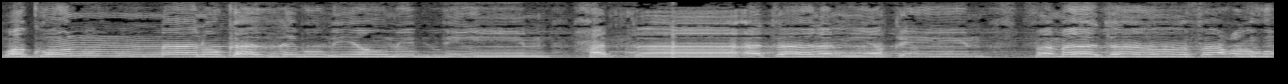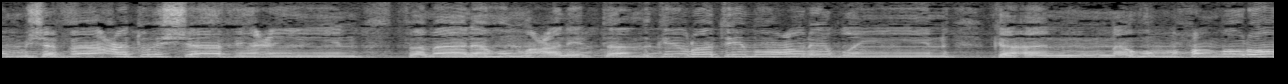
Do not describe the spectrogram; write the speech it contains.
وكنا نكذب بيوم الدين حتى أتانا اليقين فما تنفعهم شفاعة الشافعين فما لهم عن التذكرة معرضين كأنهم حمر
